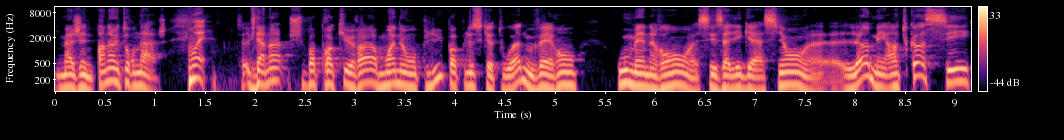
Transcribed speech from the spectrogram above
imagine, pendant un tournage. Ouais. Évidemment, je suis pas procureur, moi non plus, pas plus que toi. Nous verrons où mèneront euh, ces allégations euh, là, mais en tout cas, c'est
